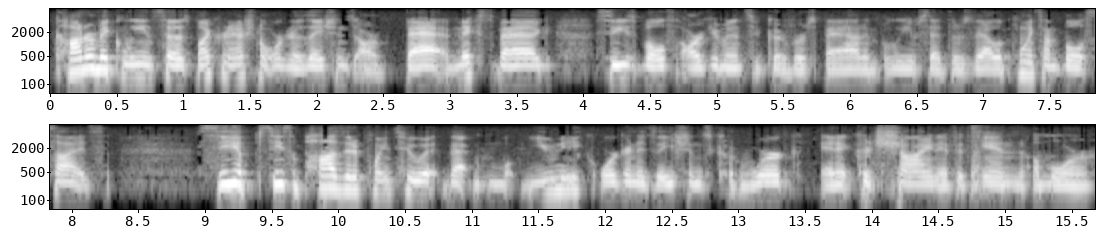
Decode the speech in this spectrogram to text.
Connor McLean says micronational organizations are bad, mixed bag, sees both arguments, good versus bad, and believes that there's valid points on both sides. See a, sees a positive point to it that unique organizations could work and it could shine if it's in a more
